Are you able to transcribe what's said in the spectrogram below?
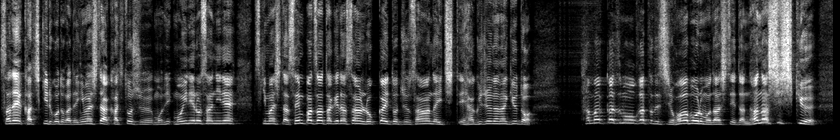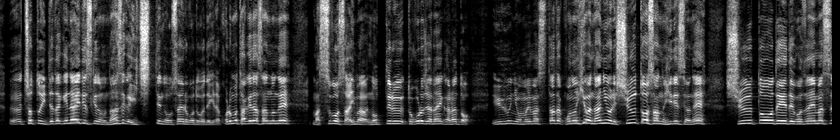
差で勝ち切ることができました。勝ち投手モイネロさんにねつきました。先発は武田さん6回途中3安打1 117球と球数も多かったですしフォアボールも出していた7四死球ちょっといただけないですけどもなぜか1点で抑えることができた。これも武田さんのね、まあ、凄さ今乗ってるところじゃないかなというふうに思います。ただこの日は何より周東さんの日ですよね。周東デーでございます。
